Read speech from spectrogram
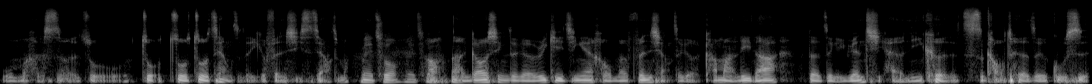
我们很适合做做做做这样子的一个分析，是这样子吗？没错，没错。好，那很高兴这个今天和我们分享这个卡马利拉的这个缘起，还有尼克的斯考特这个故事。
